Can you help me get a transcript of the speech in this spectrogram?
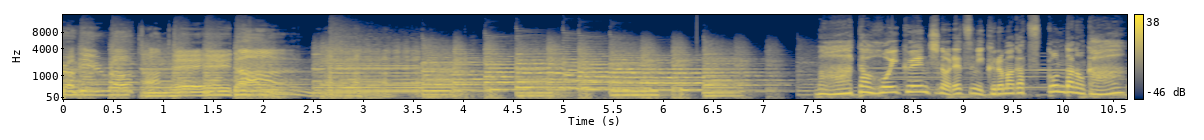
ロヒロた保育園児の列に車が突っ込んだのか？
